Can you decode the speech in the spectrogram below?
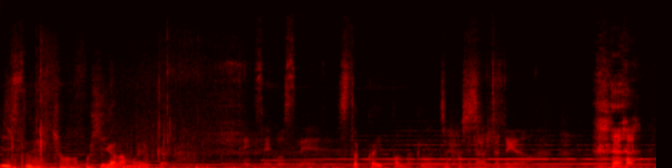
いいっすね今日は。お日柄もよく天気最高っすね。ストックが1本なくなっちゃいました。なくなっちゃったけど。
